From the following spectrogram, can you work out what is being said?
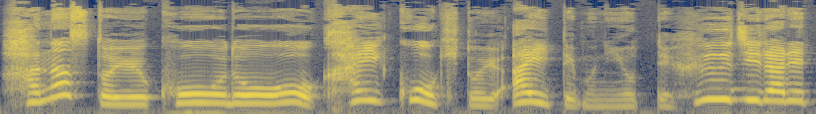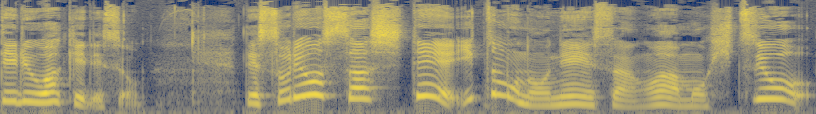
話すという行動を開口器というアイテムによって封じられてるわけですよ。で、それを察して、いつものお姉さんはもう必要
